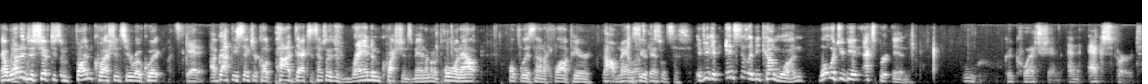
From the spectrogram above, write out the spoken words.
I wanted to shift to some fun questions here real quick. Let's get it. I've got these things here called pod decks, essentially just random questions, man. I'm gonna pull one out. Hopefully it's not a flop here. Oh, man. Let's Let's see what this one says. If you could instantly become one, what would you be an expert in? Ooh, good question. An expert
